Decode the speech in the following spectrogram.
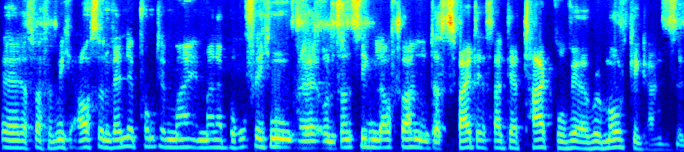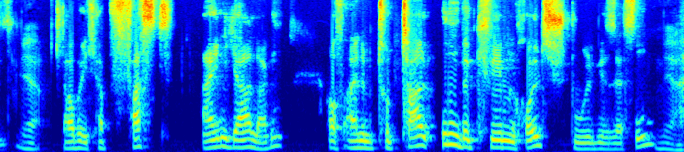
Äh, das war für mich auch so ein Wendepunkt in, mein, in meiner beruflichen äh, und sonstigen Laufbahn. Und das zweite ist halt der Tag, wo wir remote gegangen sind. Ja. Ich glaube, ich habe fast ein Jahr lang auf einem total unbequemen Holzstuhl gesessen, ja.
